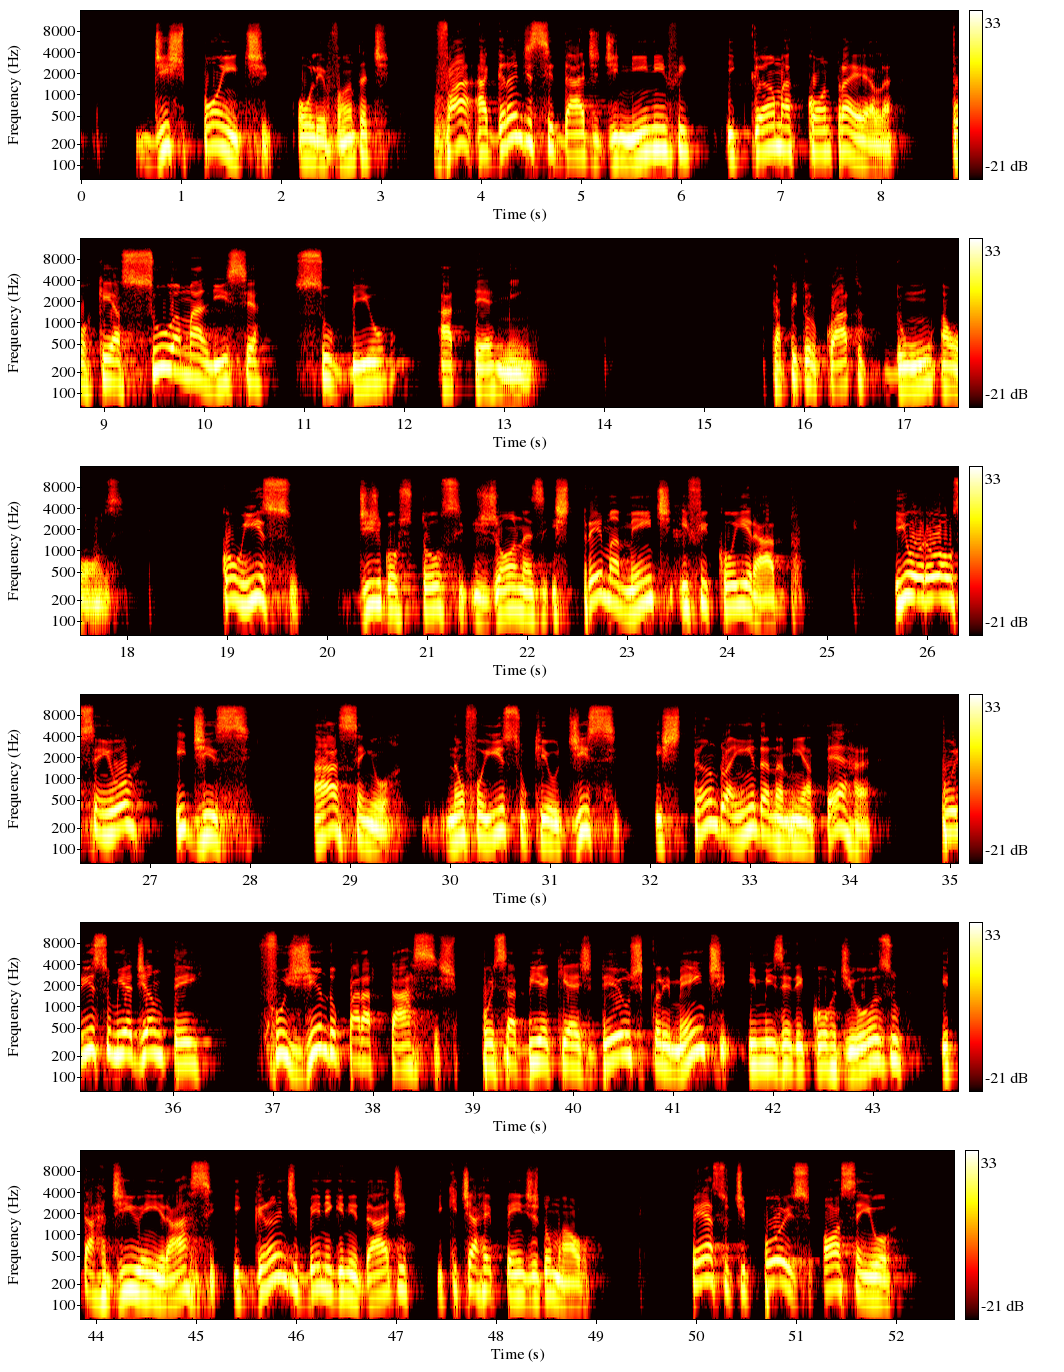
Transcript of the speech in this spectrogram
Dispõe-te ou levanta-te, vá à grande cidade de Nínive e clama contra ela, porque a sua malícia subiu até mim. Capítulo 4, do 1 ao 11. Com isso, desgostou-se Jonas extremamente e ficou irado. E orou ao Senhor e disse: Ah, Senhor, não foi isso que eu disse, estando ainda na minha terra? Por isso me adiantei, fugindo para Tarsis, pois sabia que és Deus clemente e misericordioso e tardio em irar-se e grande benignidade e que te arrependes do mal. Peço-te, pois, ó Senhor,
